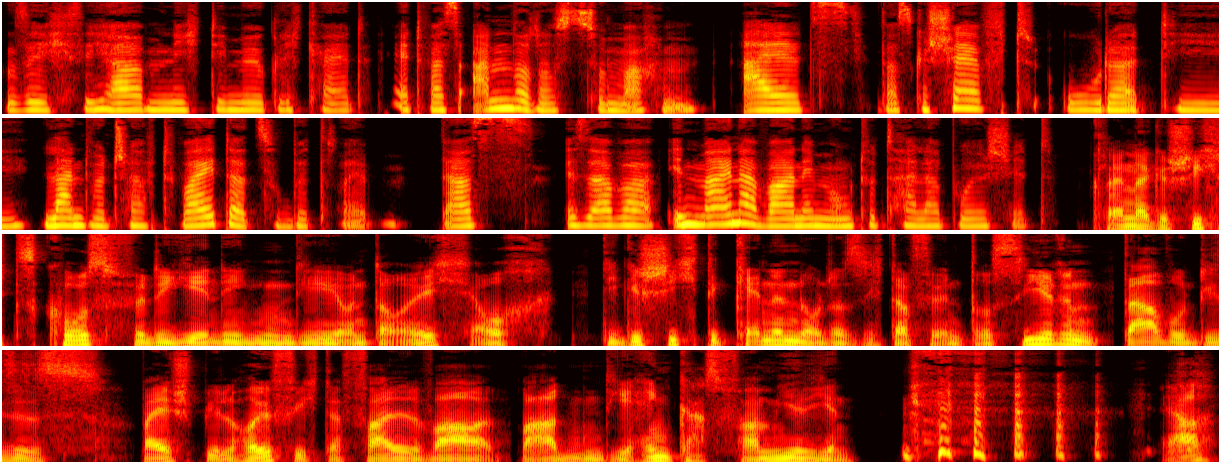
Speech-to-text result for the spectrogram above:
sich, sie haben nicht die Möglichkeit, etwas anderes zu machen, als das Geschäft oder die Landwirtschaft weiter zu betreiben. Das ist aber in meiner Wahrnehmung totaler Bullshit. Kleiner Geschichtskurs für diejenigen, die unter euch auch die Geschichte kennen oder sich dafür interessieren. Da, wo dieses Beispiel häufig der Fall war, waren die Henkersfamilien. ja,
